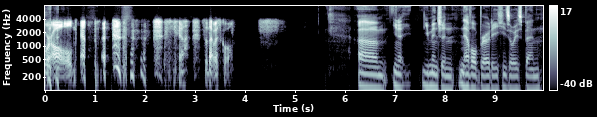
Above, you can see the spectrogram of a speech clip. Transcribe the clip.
we're all old now. yeah, so that was cool. Um, you know, you mentioned Neville Brody. He's always been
